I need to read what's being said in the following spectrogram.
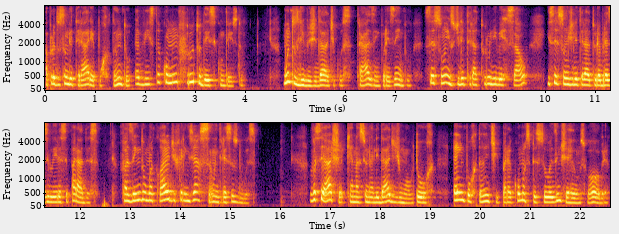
A produção literária, portanto, é vista como um fruto desse contexto. Muitos livros didáticos trazem, por exemplo, sessões de literatura universal e seções de literatura brasileira separadas, fazendo uma clara diferenciação entre essas duas. Você acha que a nacionalidade de um autor é importante para como as pessoas enxergam sua obra?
